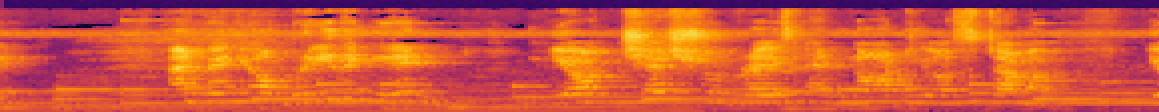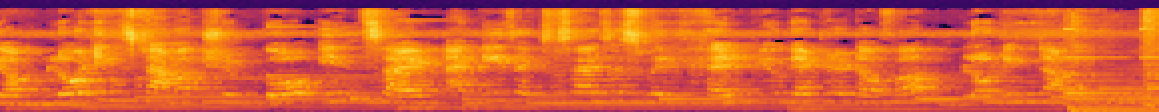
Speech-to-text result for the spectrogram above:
And when you are breathing in, your chest should rise and not your stomach. Your bloating stomach should go inside, and these exercises will help you get rid of a bloating tummy.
